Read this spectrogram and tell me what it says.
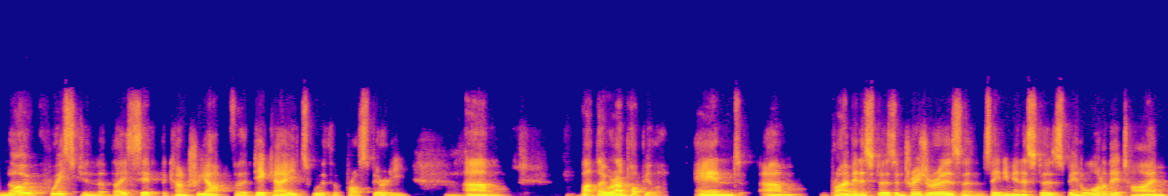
no question that they set the country up for decades worth of prosperity, mm-hmm. um, but they were unpopular. And um, prime ministers and treasurers and senior ministers spent a lot of their time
